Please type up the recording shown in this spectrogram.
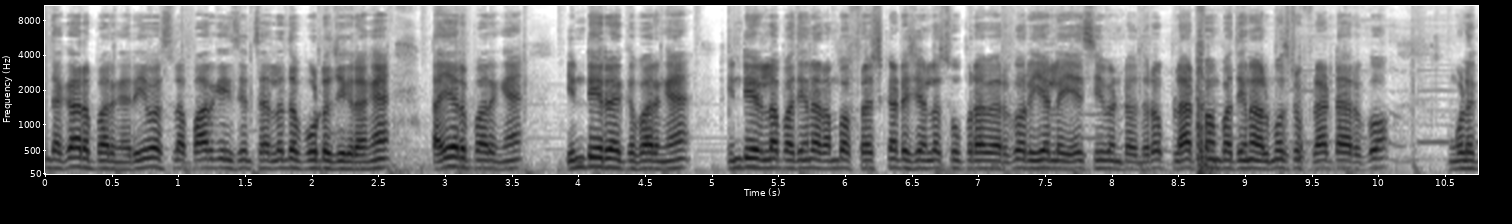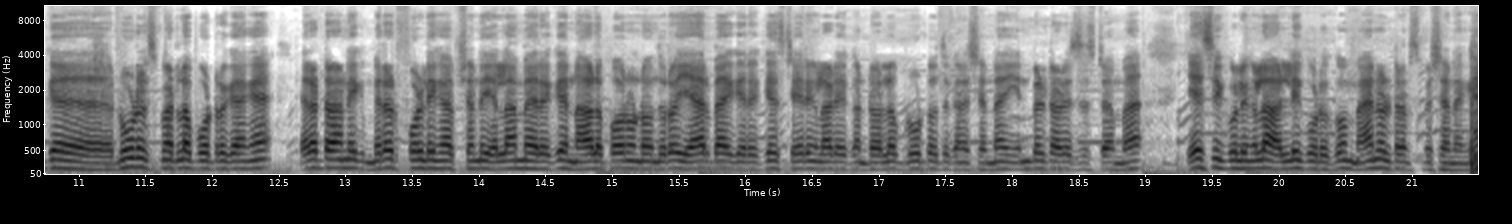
இந்த காரை பாருங்க ரிவர்ஸில் பார்க்கிங் சென்சர்லேருந்து போட்டு வச்சுக்கிறாங்க. டயர் பாருங்க இன்டீரியருக்கு பாருங்க. இன்டீரியர்லாம் பார்த்தீங்கன்னா ரொம்ப ஃப்ரெஷ் கண்டிஷனில் சூப்பராகவே இருக்கும். ரியலில் ஏசி வெண்ட் வந்துடும் பிளாட்ஃபார்ம் பார்த்தீங்கன்னா ஆல்மோஸ்ட் ஃப்ளாட்டாக இருக்கும். உங்களுக்கு நூடுல்ஸ் மெட்டில் போட்டிருக்காங்க. எலக்ட்ரானிக் மிரர் ஃபோல்டிங் ஆப்ஷன் எல்லாமே இருக்குது நாலு பவுன் வந்துடும் ஏர் பேக் இருக்குது steering audio control bluetooth connection inbuilt audio system AC கூலிங்லாம் அள்ளி கொடுக்கும். மேனுவல் டிரான்ஸ்மிஷனுங்க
